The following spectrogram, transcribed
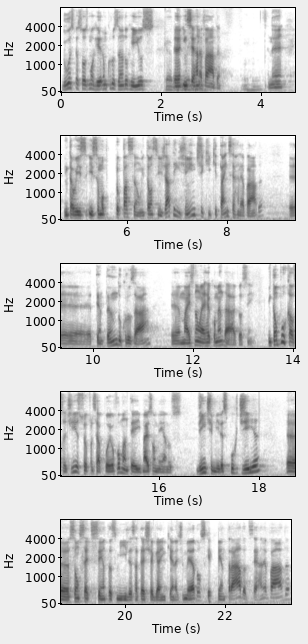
duas pessoas morreram cruzando rios é, em Serra Nevada. Uhum. Né? Então isso, isso, é uma preocupação. Então assim, já tem gente que está em Serra Nevada é, tentando cruzar, é, mas não é recomendável assim. Então, por causa disso, eu falei assim, ah, pô, eu vou manter mais ou menos 20 milhas por dia, uh, são 700 milhas até chegar em Kennedy Meadows, que é a entrada de Serra Nevada,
